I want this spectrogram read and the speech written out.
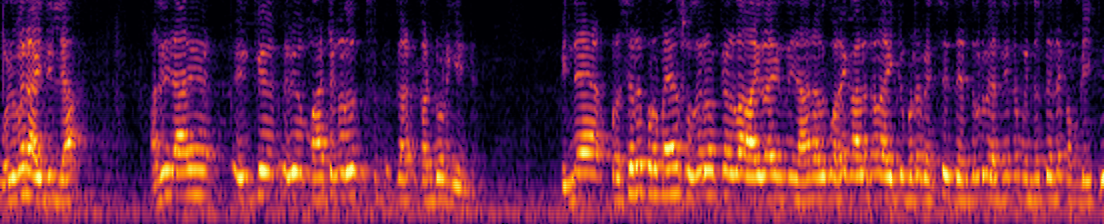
മുഴുവനായിട്ടില്ല. അത് ഞാൻ എനിക്ക് ഒരു മാറ്റങ്ങൾ കണ്ടു തുടങ്ങിയിട്ടുണ്ട്. പിന്നെ പ്രഷർ പ്രമേയം ഷുഗറൊക്കെ ഉള്ള ആയതായിരുന്നു ഞാനത് കുറേ കാലങ്ങളായിട്ട് ഇവിടെ മെക്സിൻ സെന്ററിൽ വരുന്നതിന് മുന്നേ തന്നെ കംപ്ലീറ്റ്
